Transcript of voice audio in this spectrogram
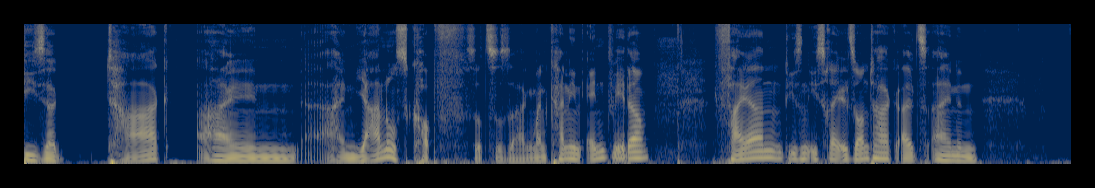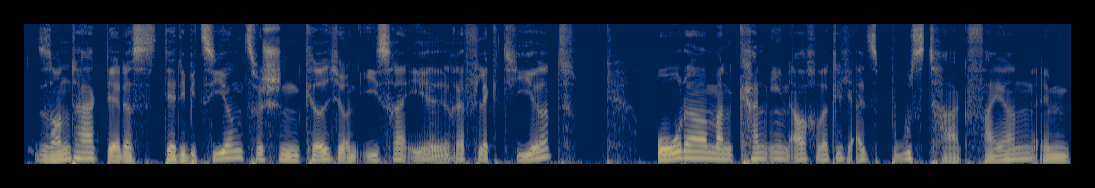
dieser Tag ein, ein Januskopf sozusagen. Man kann ihn entweder feiern, diesen Israel-Sonntag, als einen Sonntag, der, das, der die Beziehung zwischen Kirche und Israel reflektiert, oder man kann ihn auch wirklich als Bußtag feiern im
